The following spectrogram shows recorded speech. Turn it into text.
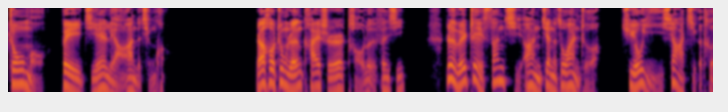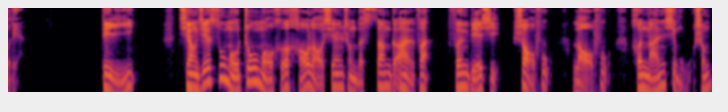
周某、被劫两案的情况。然后众人开始讨论分析，认为这三起案件的作案者具有以下几个特点：第一，抢劫苏某、周某和郝老先生的三个案犯分别系少妇、老妇和男性武生，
